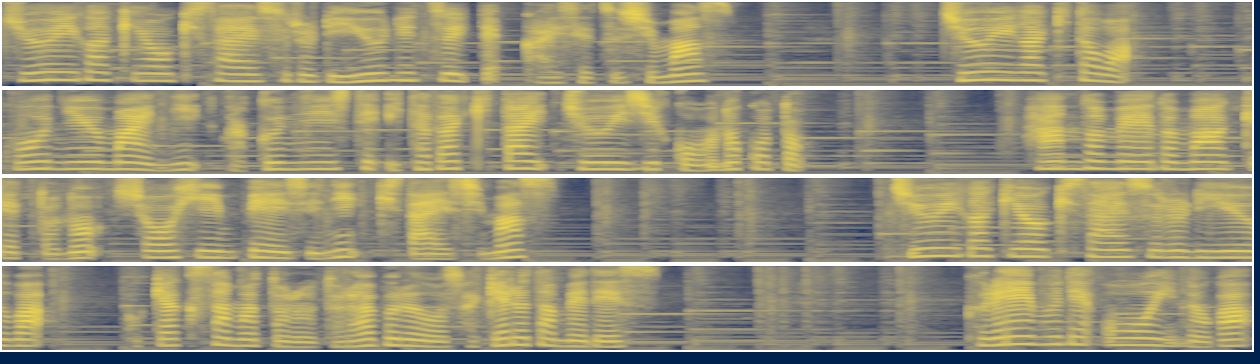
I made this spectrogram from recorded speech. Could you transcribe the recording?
注意書きを記載する理由について解説します。注意書きとは、購入前に確認していただきたい注意事項のこと。ハンドメイドマーケットの商品ページに記載します。注意書きを記載する理由は、お客様とのトラブルを避けるためです。クレームで多いのが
